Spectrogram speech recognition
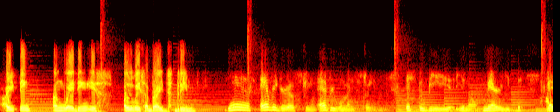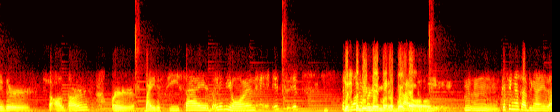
I think ang wedding is always a bride's dream. Yes, every girl's dream, every woman's dream is to be, you know, married either sa altar or by the seaside. Alam mo yun, it's, it's, it's Just to be memorable, fantasy eh. Mm-mm. Kasi nga sabi nga nila,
